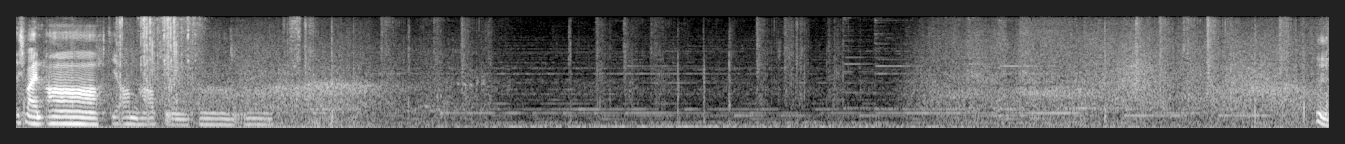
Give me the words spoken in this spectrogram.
Ich meine, ach, die armen Harpien. Hm, hm. Hm.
